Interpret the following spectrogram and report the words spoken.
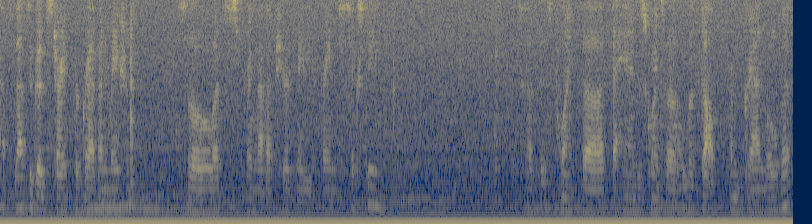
that's that's a good starting for grab animation. So let's bring that up here to maybe frame 60. So at this point the, the hand is going to lift up from the ground a little bit.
